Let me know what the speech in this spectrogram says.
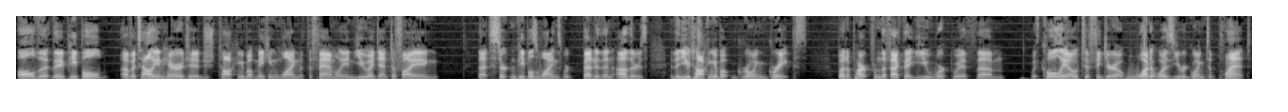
all the the people of Italian heritage talking about making wine with the family and you identifying that certain people's wines were better than others and then you talking about growing grapes but apart from the fact that you worked with um, with Colio to figure out what it was you were going to plant,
